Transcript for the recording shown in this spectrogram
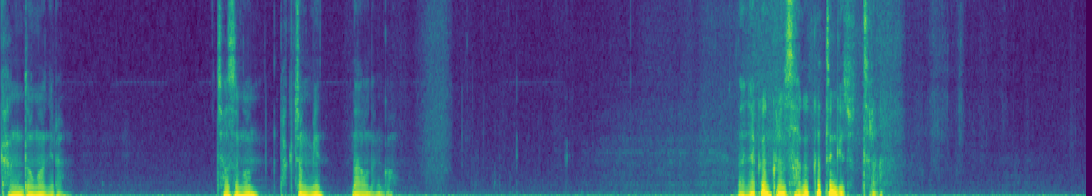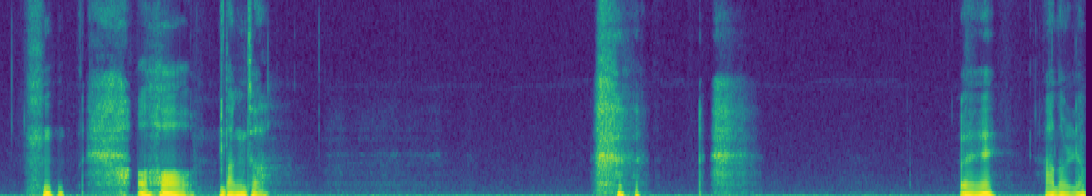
강동원이랑 차승원, 박정민 나오는 거. 난 약간 그런 사극 같은 게 좋더라. 어허, 낭자. 왜? 안 어울려?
